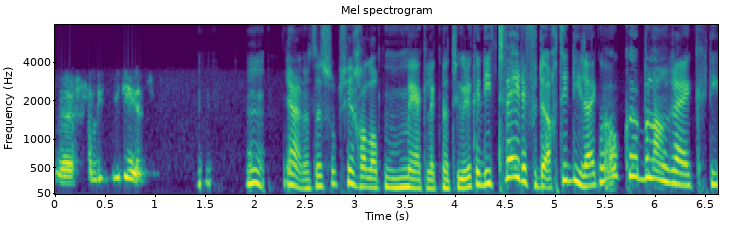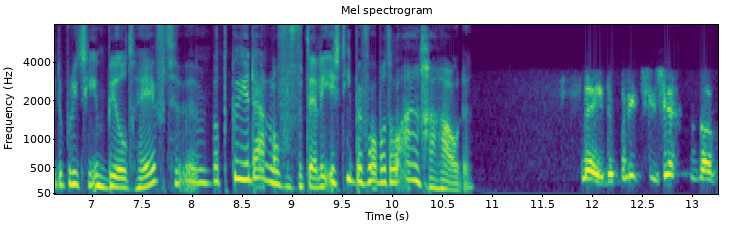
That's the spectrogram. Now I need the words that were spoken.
Uh, geliquideerd. Hm, ja, dat is op zich al opmerkelijk natuurlijk. En die tweede verdachte, die lijkt me ook uh, belangrijk, die de politie in beeld heeft. Uh, wat kun je daarover vertellen? Is die bijvoorbeeld al aangehouden? Nee, de politie zegt dat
